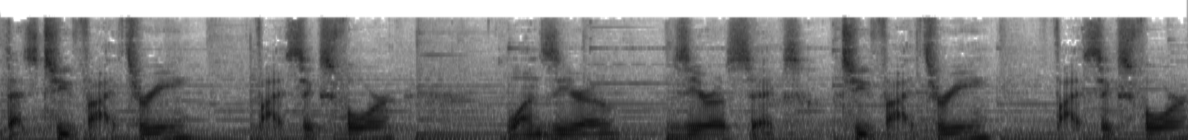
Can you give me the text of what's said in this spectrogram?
That's 253 564 1006. 253 564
